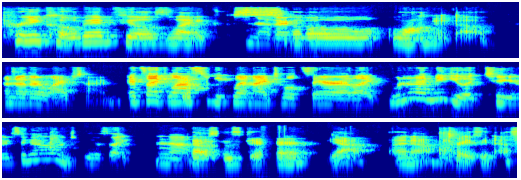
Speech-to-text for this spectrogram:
pre-COVID feels like Another- so long ago. Another lifetime. It's like last week when I told Sarah, like, when did I meet you? Like two years ago? And she was like, no. That was year. Yeah, I know. Craziness.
